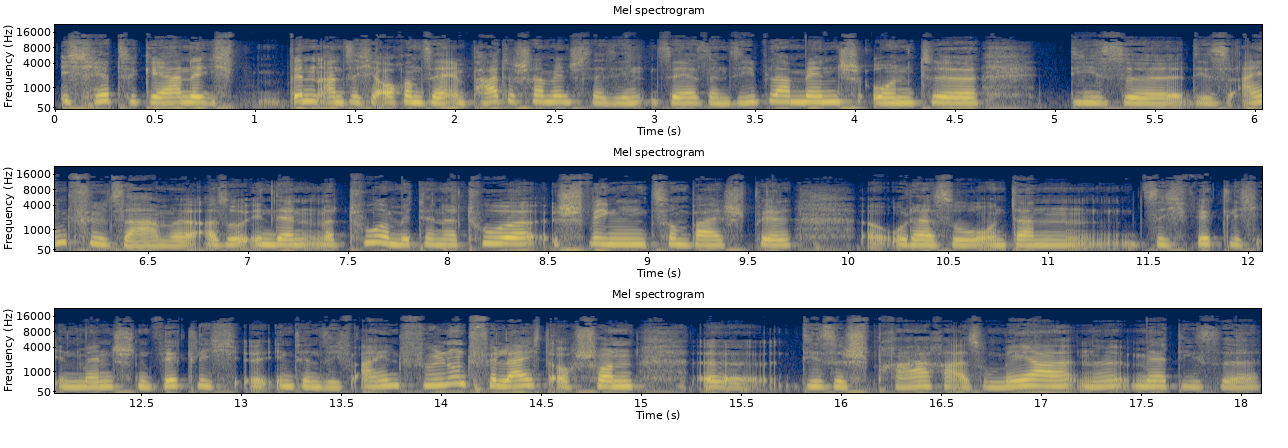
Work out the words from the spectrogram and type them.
ich hätte gerne, ich bin an sich auch ein sehr empathischer Mensch, sehr, sehr sensibler Mensch und äh, diese, dieses Einfühlsame, also in der Natur, mit der Natur schwingen zum Beispiel äh, oder so und dann sich wirklich in Menschen wirklich äh, intensiv einfühlen und vielleicht auch schon äh, diese Sprache, also mehr, ne, mehr diese,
